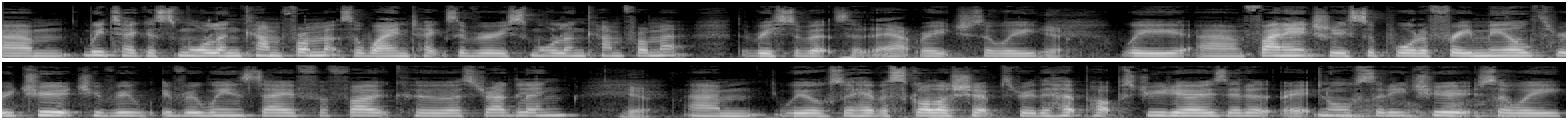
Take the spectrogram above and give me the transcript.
Um, we take a small income from it. So Wayne takes a very small income from it. The rest of it's an outreach. So we Yeah. we uh, financially support a free meal through church every every Wednesday for folk who are struggling. Yeah. Um, we also have a scholarship through the Hip Hop Studios at, at North Oh, City Church. So we,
